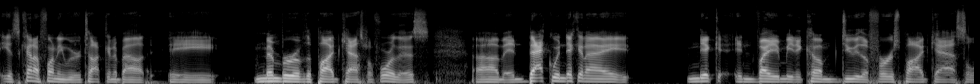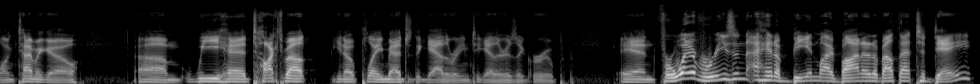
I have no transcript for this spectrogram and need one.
it's kind of funny. We were talking about a member of the podcast before this, um, and back when Nick and I Nick invited me to come do the first podcast a long time ago. Um, we had talked about you know playing Magic the Gathering together as a group, and for whatever reason, I had a bee in my bonnet about that today,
